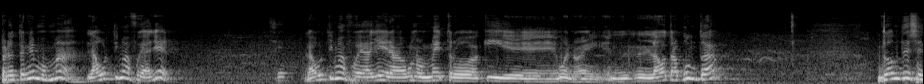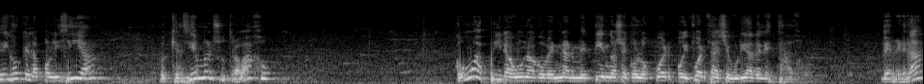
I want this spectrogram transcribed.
Pero tenemos más. La última fue ayer. Sí. La última fue ayer a unos metros aquí, eh, bueno, en, en la otra punta, donde se dijo que la policía, pues que hacía mal su trabajo. ¿Cómo aspira uno a gobernar metiéndose con los cuerpos y fuerzas de seguridad del Estado? ¿De verdad?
